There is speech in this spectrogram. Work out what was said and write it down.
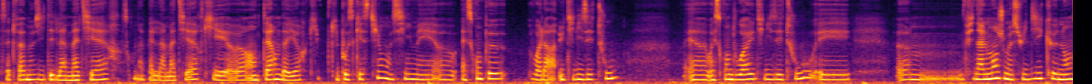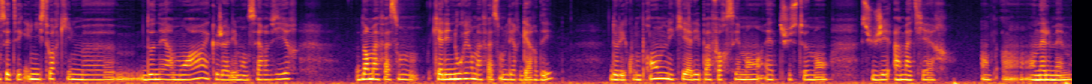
cette fameuse idée de la matière, ce qu'on appelle la matière, qui est euh, un terme d'ailleurs qui, pose question aussi, mais euh, est-ce qu'on peut voilà, utiliser tout euh, Est-ce qu'on doit utiliser tout? Et finalement, je me suis dit que non, c'était une histoire qui me donnait à moi et que j'allais m'en servir dans ma façon, qui allait nourrir ma façon de les regarder. De les comprendre, mais qui n'allaient pas forcément être justement sujet à matière en, elle-même.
